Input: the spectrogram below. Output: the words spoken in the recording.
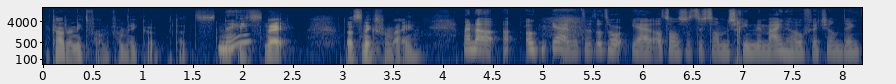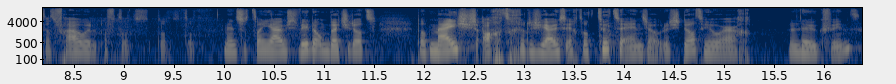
Ik hou er niet van, van make-up. Dat is Nee? iets... Nee, dat is niks voor mij. Maar nou, eh, ook, ja, dat, dat, dat hoor, ja, althans, dat is dan misschien in mijn hoofd dat je dan denkt dat vrouwen, of dat, dat, dat mensen het dan juist willen, omdat je dat, dat meisjesachtige, dus juist echt dat tutten en zo, dus je dat heel erg leuk vindt.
